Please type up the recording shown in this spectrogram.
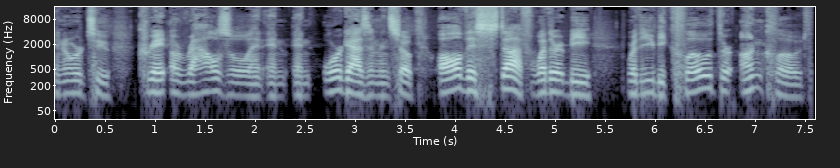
in order to create arousal and, and, and orgasm. And so all this stuff, whether it be whether you be clothed or unclothed,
